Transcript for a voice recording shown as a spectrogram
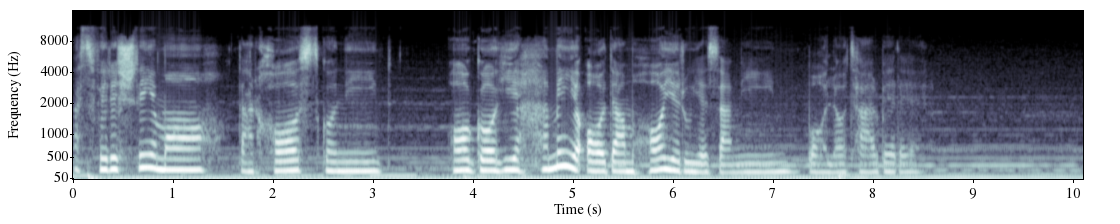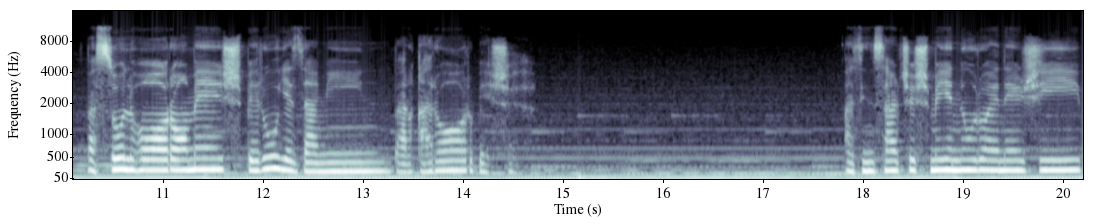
از فرشته ما درخواست کنید آگاهی همه آدم های روی زمین بالاتر بره و صلح و آرامش به روی زمین برقرار بشه. از این سرچشمه نور و انرژی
